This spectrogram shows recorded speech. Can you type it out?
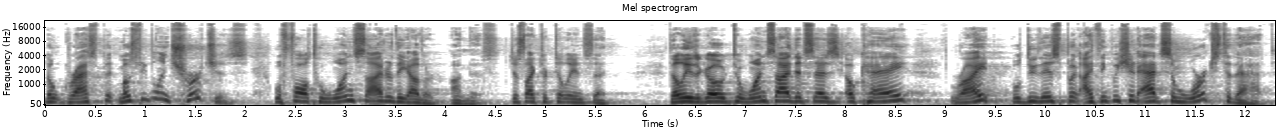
don't grasp it. Most people in churches will fall to one side or the other on this, just like Tertullian said. They'll either go to one side that says, okay, right, we'll do this, but I think we should add some works to that.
